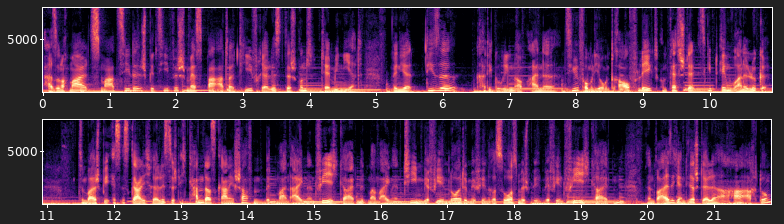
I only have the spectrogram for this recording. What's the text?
Also nochmal, Smart-Ziele, spezifisch, messbar, attraktiv, realistisch und terminiert. Wenn ihr diese Kategorien auf eine Zielformulierung drauflegt und feststellt, es gibt irgendwo eine Lücke, zum Beispiel, es ist gar nicht realistisch, ich kann das gar nicht schaffen mit meinen eigenen Fähigkeiten, mit meinem eigenen Team, mir fehlen Leute, mir fehlen Ressourcen, mir, fehlen Fähigkeiten, dann weiß ich an dieser Stelle, aha, Achtung,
